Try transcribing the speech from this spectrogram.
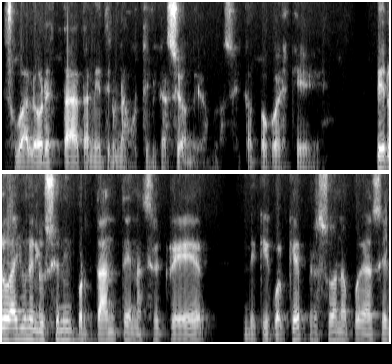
Su valor está, también tiene una justificación, digamos, así. Tampoco es que... Pero hay una ilusión importante en hacer creer de que cualquier persona puede hacer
